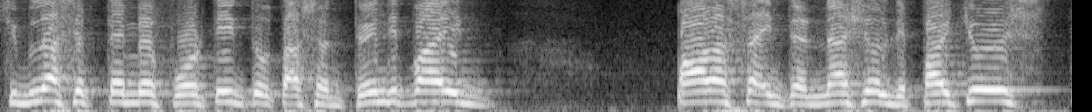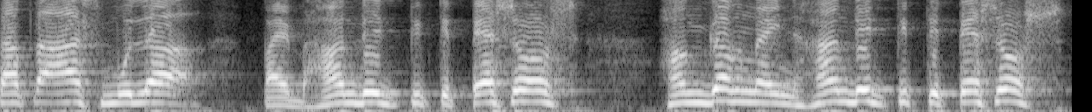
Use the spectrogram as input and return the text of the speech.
Simula September 14, 2025, para sa international departures, tataas mula 550 pesos hanggang 950 pesos,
